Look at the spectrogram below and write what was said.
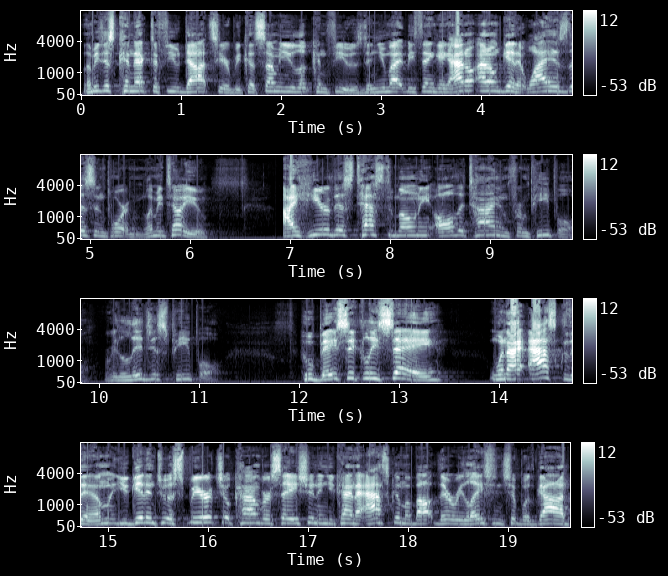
Let me just connect a few dots here because some of you look confused and you might be thinking, I don't, I don't get it. Why is this important? Let me tell you. I hear this testimony all the time from people, religious people, who basically say, when I ask them, you get into a spiritual conversation and you kind of ask them about their relationship with God.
